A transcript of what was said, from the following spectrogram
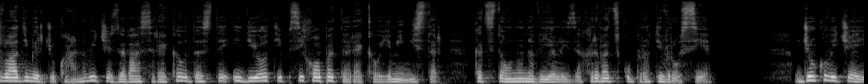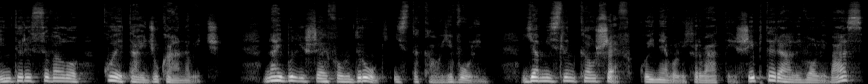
Vladimir Đukanović je za vas rekao da ste idioti psihopata, rekao je ministar, kad ste ono navijali za Hrvatsku protiv Rusije. Đokovića je interesovalo ko je taj Đukanović. Najbolji šefov drug, istakao je Vulin. Ja mislim kao šef, koji ne voli Hrvate i Šiptera, ali voli vas,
